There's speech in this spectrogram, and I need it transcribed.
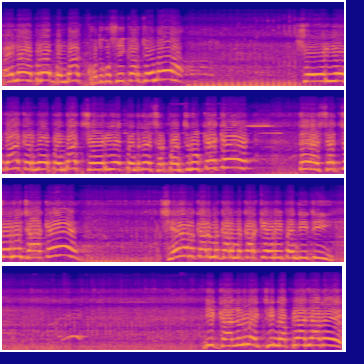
ਪਹਿਲਾਂ ਆਪਣਾ ਬੰਦਾ ਖੁਦਕੁਸ਼ੀ ਕਰ ਜਾਂਦਾ ਚੋਰੀਓ ਦਾ ਕਰਨਾ ਪੈਂਦਾ ਚੋਰੀਓ ਪਿੰਡ ਦੇ ਸਰਪੰਚ ਨੂੰ ਕਹਿ ਕੇ ਤੇ ਐਸਐਚਓ ਨੂੰ ਜਾ ਕੇ ਜੇਬ ਕਰਮ ਕਰਮ ਕਰਕੇ ਆਉਣੀ ਪੈਂਦੀ ਤੀ। ਵੀ ਗੱਲ ਨੂੰ ਇੱਥੇ ਨੱਪਿਆ ਜਾਵੇ।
